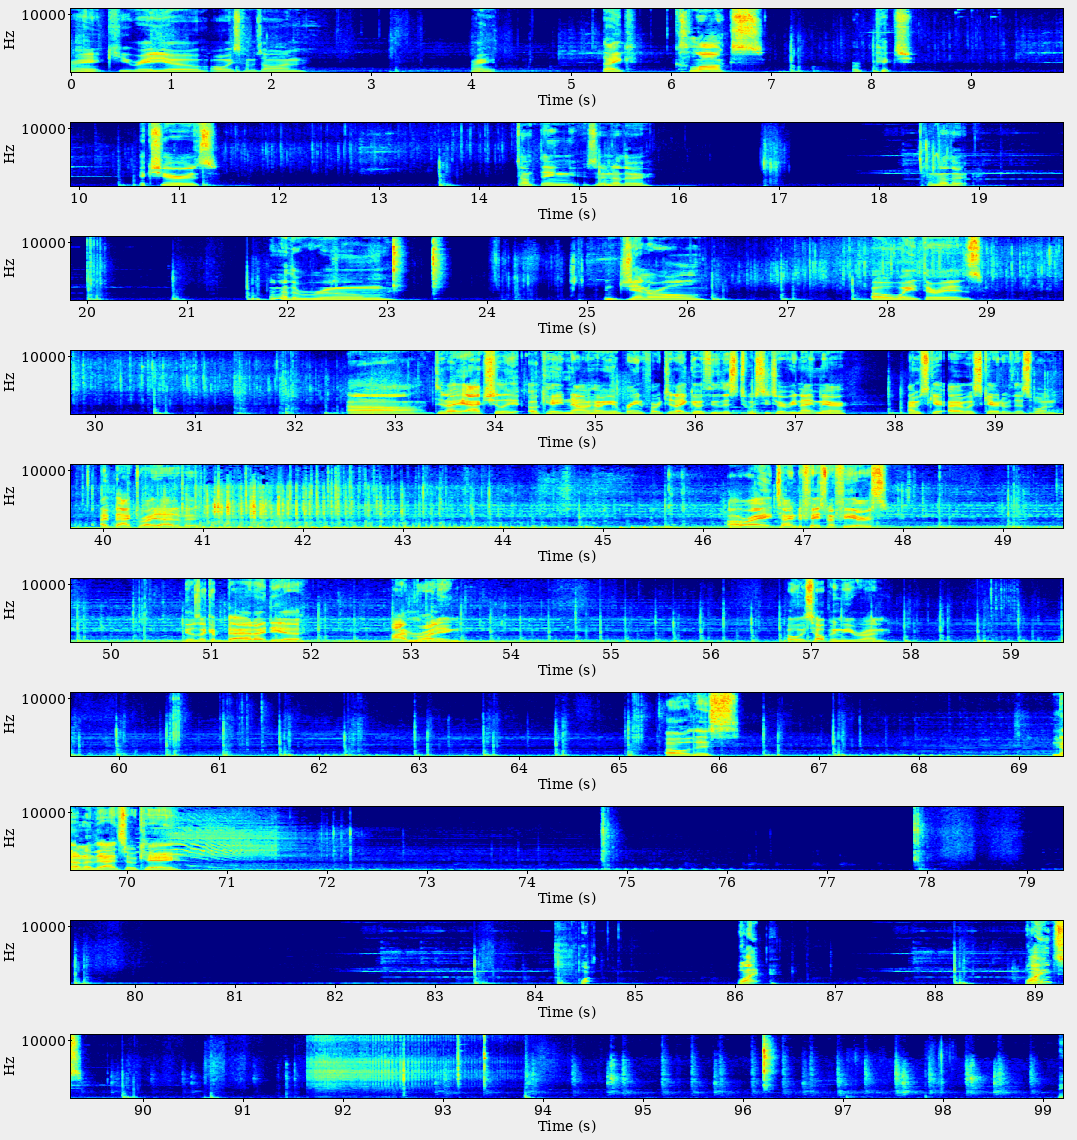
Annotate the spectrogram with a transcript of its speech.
Alright, Q radio always comes on. Alright. Like, clocks or picture pictures. Something. Is there another another another room? In general. Oh wait there is Ah, did I actually... Okay, now I'm having a brain fart. Did I go through this twisty-turvy nightmare? I'm scared. I was scared of this one. I backed right out of it. Alright, time to face my fears. Feels like a bad idea. I'm running. Oh, it's helping me run. Oh, this... None of that's okay. What? What? What?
